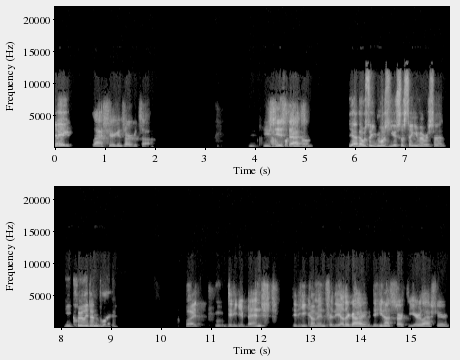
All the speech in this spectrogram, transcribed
play last year against Arkansas? You see his stats? Know. Yeah, that was the most useless thing you've ever sent. He clearly didn't play. But did he get benched? Did he come in for the other guy? Did he not start the year last year?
